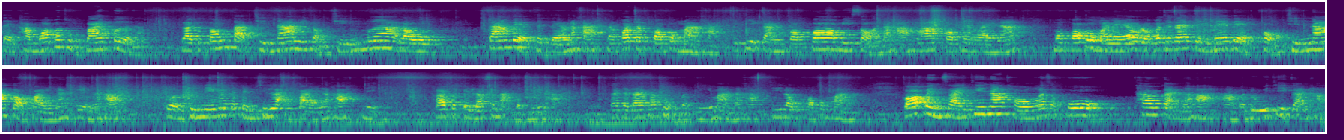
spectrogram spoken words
แต่คำว่าผ้าถุงป้ายเปิดอะเราจะต้องตัดชิ้นหน้ามีสองชิ้นเมื่อเราสร้างแบบเสร็จแล้วนะคะ แล้วก็จะก๊อปออกมาค่ะ วิธีการก๊อปก็มีสอนนะคะว่าก๊อปอย่างไรนะพอก๊อปออกมาแล้วเราก็จะได้เป็นแม่แบบของชิ้นหน้าต่อไปนั่นเองนะคะ ส่วนชิ้นนี้ก็จะเป็นชิ้นหลังไปนะคะนี่ก็จะเป็นลักษณะแบบนี้ค่ะ ก็จะได้ผ้าถุงแบบนี้มานะคะ ที่เราก๊อปออกมา ก็เป็นไซส์ที่หน้าท้องและสะโพกเท่ากันนะคะมาดูวิธีการหา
